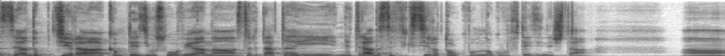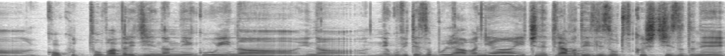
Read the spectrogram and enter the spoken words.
се адаптира към тези условия на средата и не трябва да се фиксира толкова много в тези неща а, колко това вреди на него и на, и на неговите заболявания и че не трябва да излиза от вкъщи, за да не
